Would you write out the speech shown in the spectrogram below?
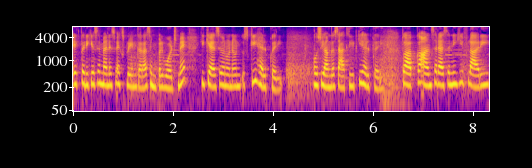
एक तरीके से मैंने इसमें एक्सप्लेन करा सिंपल वर्ड्स में कि कैसे उन्होंने उसकी हेल्प करी, उस यंगेस्ट एथलीट की हेल्प करी। तो आपका आंसर ऐसा नहीं कि फ्लारी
